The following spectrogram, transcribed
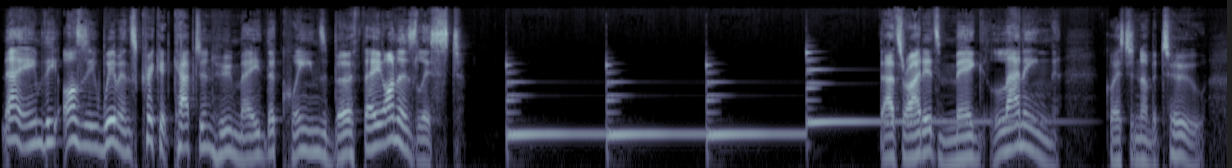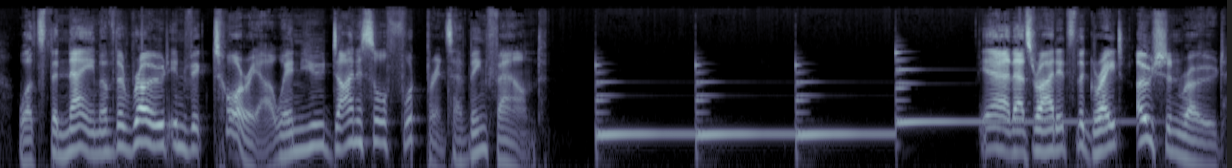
Name the Aussie women's cricket captain who made the Queen's birthday honours list. That's right, it's Meg Lanning. Question number two What's the name of the road in Victoria where new dinosaur footprints have been found? Yeah, that's right, it's the Great Ocean Road.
